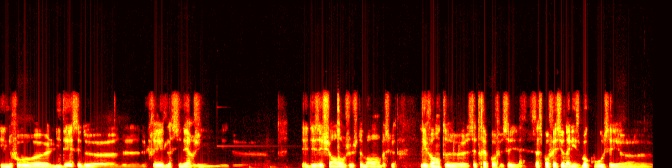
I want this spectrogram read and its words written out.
il nous faut euh, l'idée, c'est de, de, de, créer de la synergie et, et, des échanges justement, parce que les ventes, euh, c'est très ça se professionnalise beaucoup, c'est euh,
